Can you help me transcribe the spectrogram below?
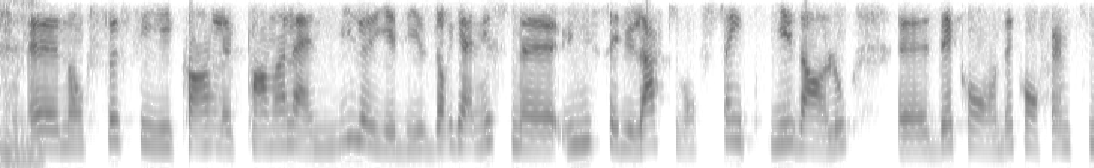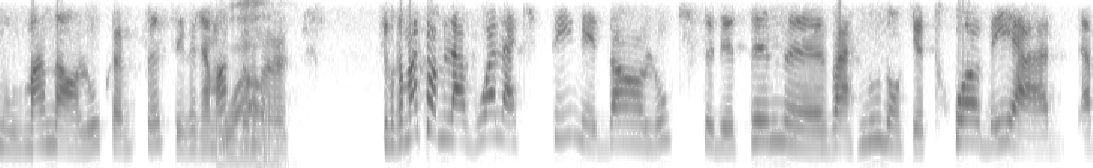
Oui. Euh, donc ça, c'est quand le- pendant la nuit, là, il y a des organismes euh, unicellulaires qui vont scintiller dans l'eau euh, dès qu'on dès qu'on fait un petit mouvement dans l'eau comme ça. C'est vraiment Wow. comme un c'est vraiment comme la voie lactée, mais dans l'eau qui se dessine vers nous. Donc, il y a trois baies à, à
